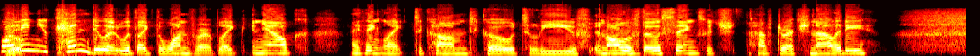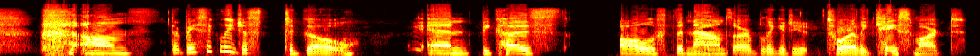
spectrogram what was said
Well, I mean, you can do it with like the one verb, like in Yauk, I think like to come, to go, to leave, and all of those things which have directionality. Um, they're basically just to go, and because all of the nouns are obligatorily case marked,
